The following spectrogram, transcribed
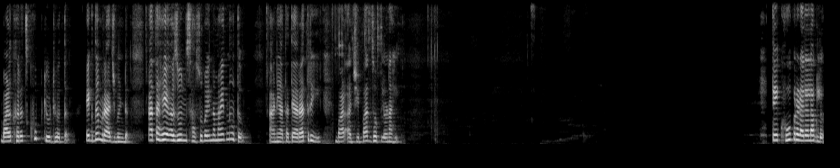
बाळ खरंच खूप क्यूट होतं. एकदम राजबिंड. आता हे अजून सासूबाईंना माहीत नव्हतं. आणि आता त्या रात्री बाळ अजिबात झोपलं नाही. ते खूप रडायला लागलं.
